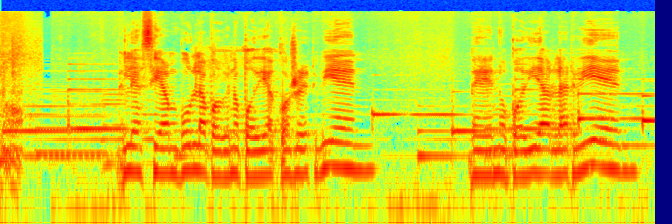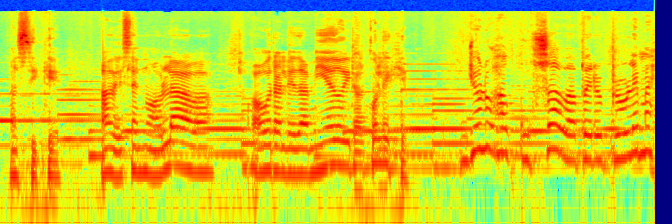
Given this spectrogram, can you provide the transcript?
no. Le hacían burla porque no podía correr bien, eh, no podía hablar bien, así que a veces no hablaba. Ahora le da miedo ir al colegio. Yo los acusaba, pero el problema es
